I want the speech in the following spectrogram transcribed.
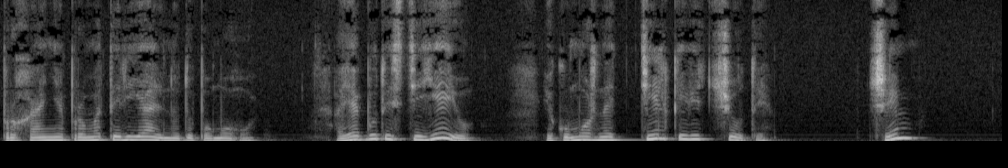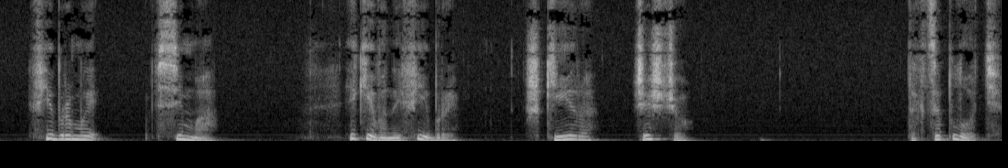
прохання про матеріальну допомогу. А як бути з тією, яку можна тільки відчути? Чим? Фібрами всіма. Які вони фібри? Шкіра чи що? Так це плоть.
